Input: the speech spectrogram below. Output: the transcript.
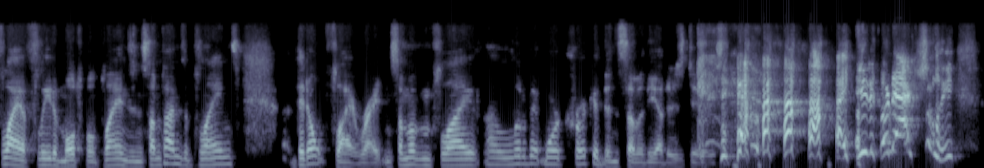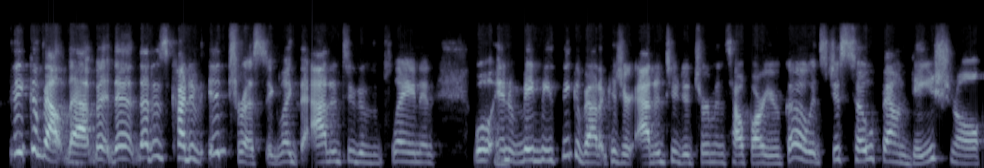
fly a fleet of multiple planes, and sometimes the planes they don't fly right, and some of them fly a little bit more crooked than some of the others do. you don't actually think about that, but that, that is kind of interesting, like the attitude of the plane. And well, and mm. it made me think about it because your attitude determines how far you go. It's just so foundational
